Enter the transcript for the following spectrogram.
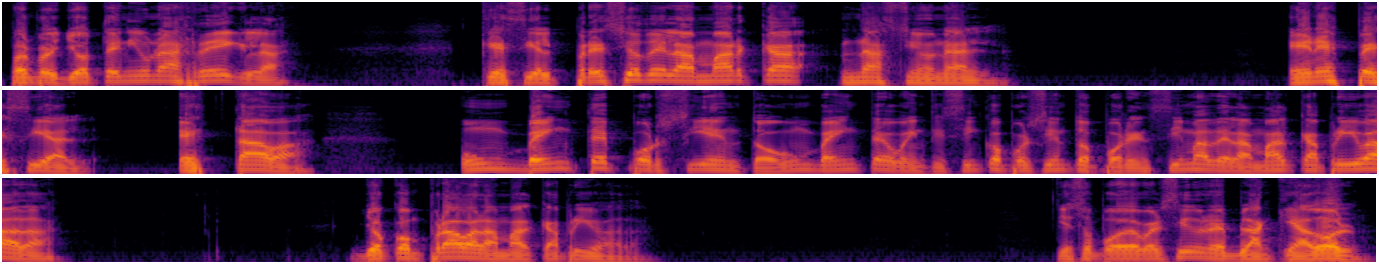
Por ejemplo, yo tenía una regla que si el precio de la marca nacional en especial estaba un 20%, un 20 o 25% por encima de la marca privada, yo compraba la marca privada. Y eso puede haber sido en el blanqueador.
